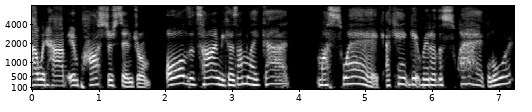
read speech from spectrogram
I would have imposter syndrome all the time because I'm like, God, my swag, I can't get rid of the swag, Lord.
